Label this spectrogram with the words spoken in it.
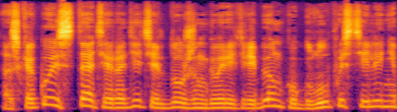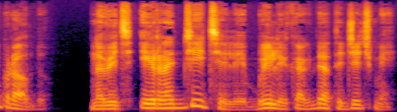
а с какой стати родитель должен говорить ребенку глупости или неправду? Но ведь и родители были когда-то детьми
